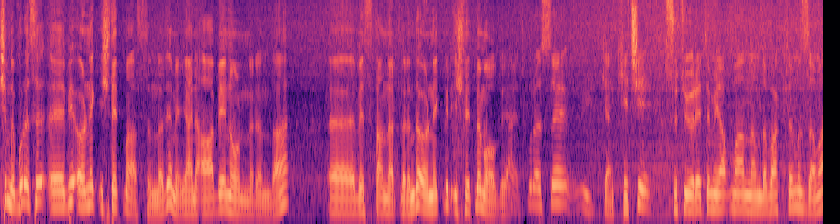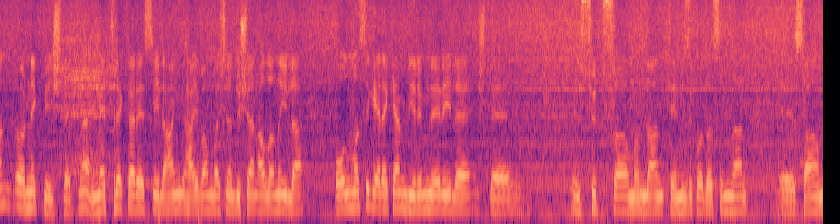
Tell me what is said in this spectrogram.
Şimdi burası e, bir örnek işletme aslında değil mi? Yani AB normlarında e, ve standartlarında örnek bir işletme mi oldu yani? Evet, burası yani keçi sütü üretimi yapma anlamında baktığımız zaman örnek bir işletme. Yani metrekaresiyle hangi hayvan başına düşen alanıyla olması gereken birimleriyle işte e, süt sağımından, temizlik odasından, e, sağım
